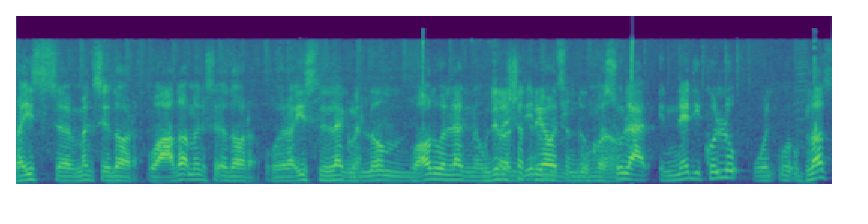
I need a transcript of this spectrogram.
رئيس مجلس إدارة وأعضاء مجلس الاداره ورئيس اللجنه كلهم وعضو اللجنة ومدير متواجدين الرياضي آه. ومسؤول عن النادي كله و plus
